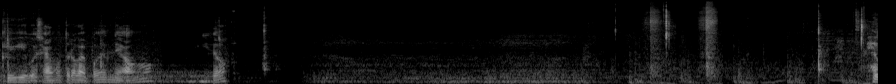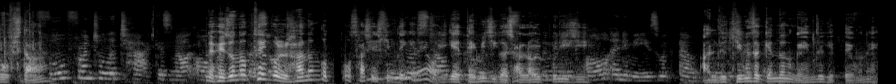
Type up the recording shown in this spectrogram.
교육이고 잘못 들어갈 뻔했네요. 이죠? 해봅시다. 근데 회전 어택을. 하는 것도 사실 힘들긴 해요. 이게 데미지가 잘 나올 뿐이지 안 들키면서. 깬다는 게 힘들기 때문에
